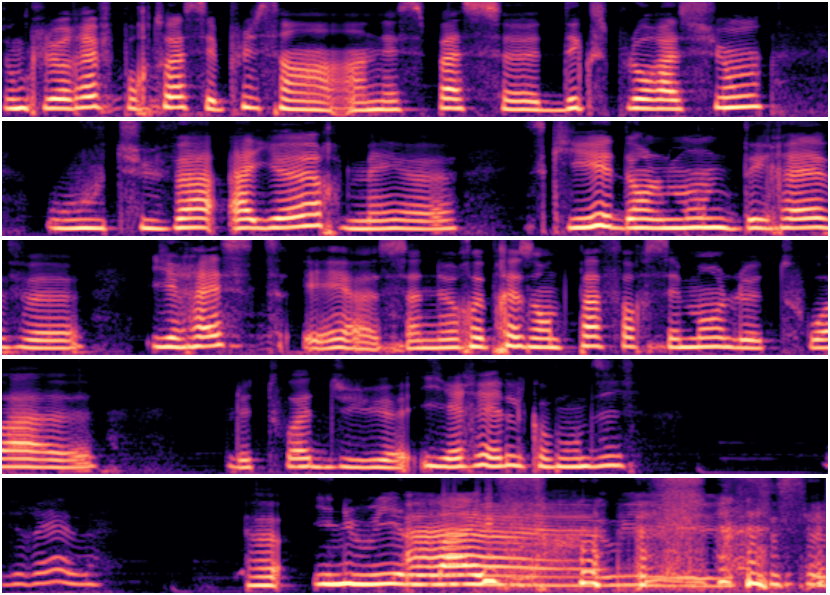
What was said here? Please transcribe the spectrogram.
Donc, le rêve pour toi, c'est plus un, espace euh, d'exploration où tu vas ailleurs, mais euh, ce qui est dans le monde des rêves il reste et euh, ça ne représente pas forcément le toit, euh, le toit du euh, IRL, comme on dit. IRL In real ah, life. oui, c'est ça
